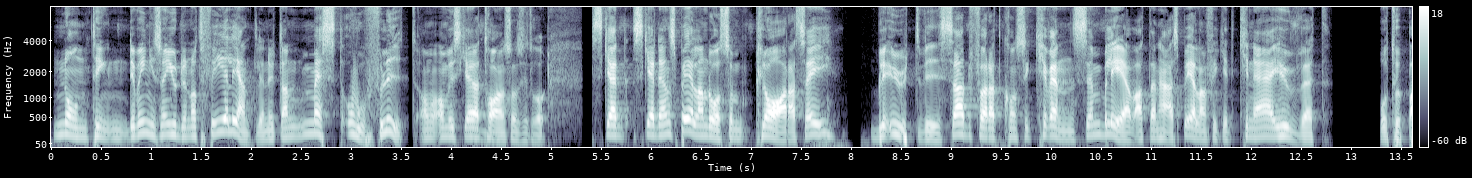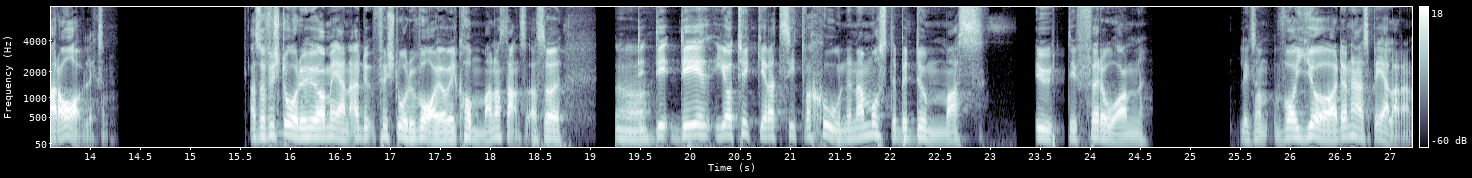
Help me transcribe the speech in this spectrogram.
någonting... Det var ingen som gjorde något fel egentligen, utan mest oflyt, om, om vi ska ta en sån situation. Ska, ska den spelaren då som klarar sig bli utvisad för att konsekvensen blev att den här spelaren fick ett knä i huvudet och tuppar av liksom? Alltså förstår du hur jag menar? Förstår du var jag vill komma någonstans? Alltså, Ja. det, det, det, jag tycker att situationerna måste bedömas utifrån liksom, vad gör den här spelaren?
